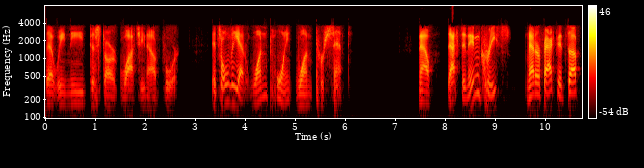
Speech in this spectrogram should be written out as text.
that we need to start watching out for. It's only at 1.1%. Now, that's an increase Matter of fact, it's up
